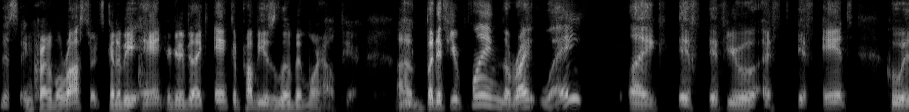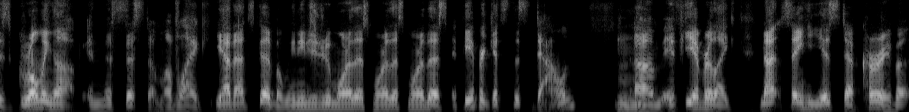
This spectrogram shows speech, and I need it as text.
this incredible roster. It's going to be Ant. You're going to be like Ant could probably use a little bit more help here. Uh, but if you're playing the right way, like if if you if if Ant who is growing up in this system of like, yeah, that's good, but we need you to do more of this, more of this, more of this. If he ever gets this down, Mhm. um, if he ever like, not saying he is Steph Curry, but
